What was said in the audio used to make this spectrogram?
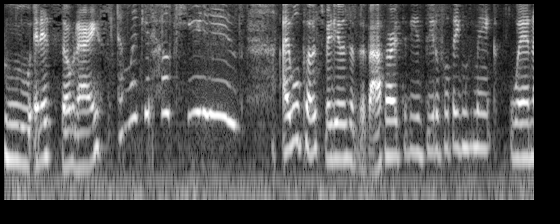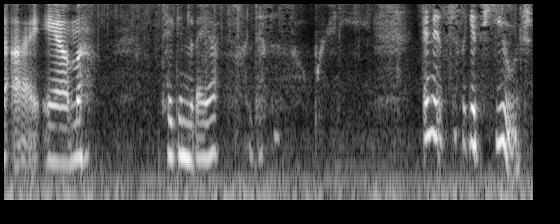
Ooh, and it's so nice. And look at how cute it is. I will post videos of the bath art that these beautiful things make when I am taking the bath. This is so pretty. and it's just like, it's huge.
